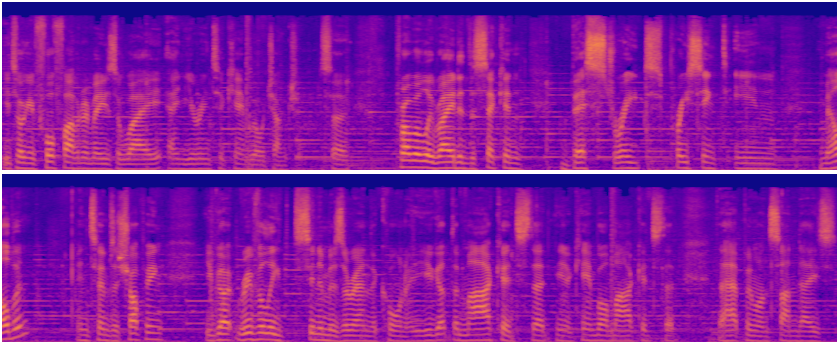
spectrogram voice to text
you're talking four, 500 metres away and you're into Camberwell Junction. So probably rated the second best street precinct in Melbourne in terms of shopping. You've got Rivoli cinemas around the corner. You've got the markets that, you know, Camberwell markets that, that happen on Sundays.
